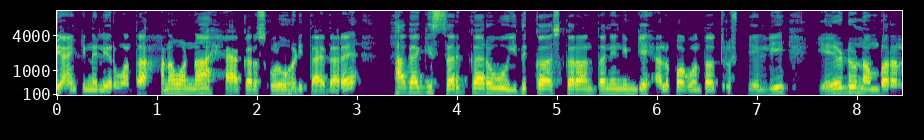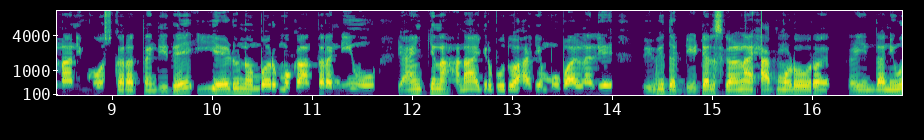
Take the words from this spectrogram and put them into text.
ಬ್ಯಾಂಕಿನಲ್ಲಿ ಇರುವಂತಹ ಹಣವನ್ನ ಹ್ಯಾಕರ್ಸ್ಗಳು ಹೊಡಿತಾ ಇದ್ದಾರೆ. ಹಾಗಾಗಿ ಸರ್ಕಾರವು ಇದಕ್ಕೋಸ್ಕರ ಅಂತಾನೆ ನಿಮ್ಗೆ ಹೆಲ್ಪ್ ಆಗುವಂತ ದೃಷ್ಟಿಯಲ್ಲಿ ಎರಡು ನಂಬರ್ ಅನ್ನ ನಿಮಗೋಸ್ಕರ ತಂದಿದೆ. ಈ ಎರಡು ನಂಬರ್ ಮುಖಾಂತರ ನೀವು ಬ್ಯಾಂಕಿನ ಹಣ ಆಗಿರ್ಬೋದು, ಹಾಗೆ ಮೊಬೈಲ್ನಲ್ಲಿ ವಿವಿಧ ಡೀಟೇಲ್ಸ್ ಗಳನ್ನ ಹ್ಯಾಕ್ ಮಾಡುವವರ ಕೈಯಿಂದ ನೀವು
